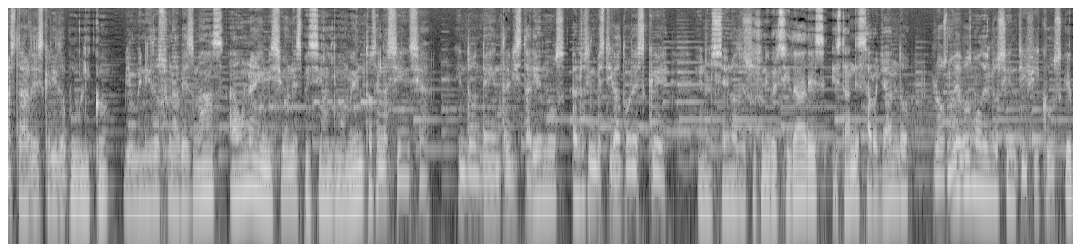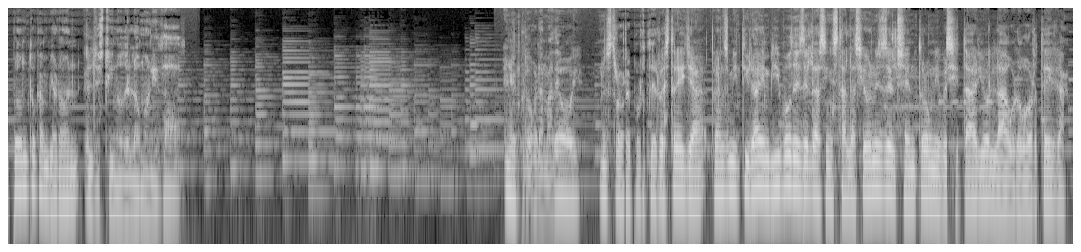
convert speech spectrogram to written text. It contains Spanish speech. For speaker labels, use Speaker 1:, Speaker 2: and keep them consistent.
Speaker 1: buenas tardes querido público, bienvenidos una vez más a una emisión especial de Momentos en la Ciencia, en donde entrevistaremos a los investigadores que, en el seno de sus universidades, están desarrollando los nuevos modelos científicos que pronto cambiarán el destino de la humanidad. En el programa de hoy, nuestro reportero estrella transmitirá en vivo desde las instalaciones del Centro Universitario Lauro Ortega.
